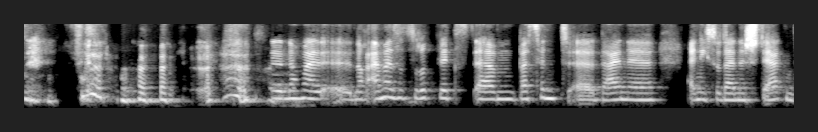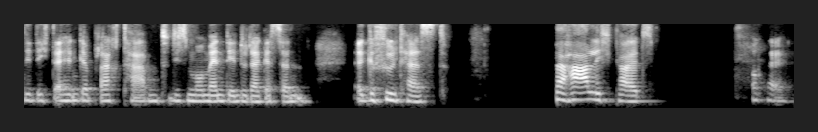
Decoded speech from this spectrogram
äh, Nochmal, äh, noch einmal so zurückblickst, ähm, was sind äh, deine, eigentlich so deine Stärken, die dich dahin gebracht haben, zu diesem Moment, den du da gestern äh, gefühlt hast? Beharrlichkeit. Okay.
